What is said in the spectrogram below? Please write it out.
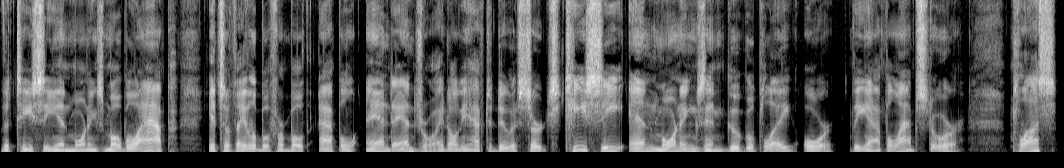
the TCN Mornings mobile app. It's available for both Apple and Android. All you have to do is search TCN Mornings in Google Play or the Apple App Store. Plus,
